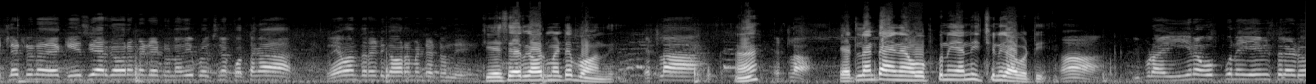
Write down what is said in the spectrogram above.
ఎట్లెట్లున్నది? కేసీఆర్ గవర్నమెంట్ ఎట్టున్నది ఇప్పుడు వచ్చిన కొత్తగా రేవంత్ రెడ్డి గవర్నమెంట్ ఎట్టుంది? కేసీఆర్ గవర్నమెంటే బాగుంది. ఎట్లా? ఎట్లా? ఎట్లా అంటే ఆయన ఒప్పుకునేవన్నీ ఇచ్చిండు కాబట్టి. ఇప్పుడు ఈయన ఒప్పుకునే ఏమి ఇస్తలేడు?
